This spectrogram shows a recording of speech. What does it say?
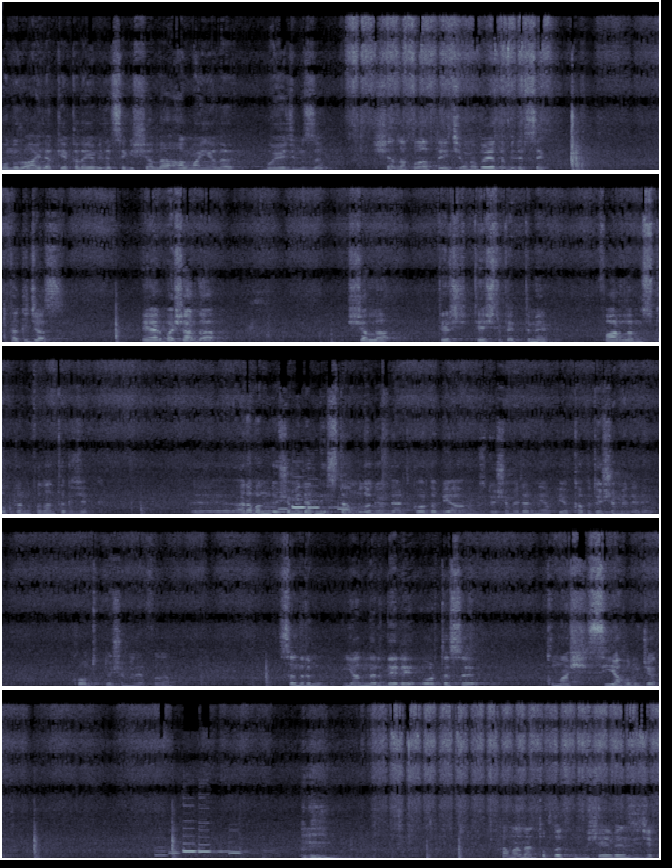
Onur'u aylak yakalayabilirsek inşallah Almanyalı boyacımızı inşallah bu hafta içi ona boyatabilirsek takacağız. Eğer Başar da İnşallah teş- teşrif etti mi farlarını, stoplarını falan takacak. Ee, arabanın döşemelerini İstanbul'a gönderdik. Orada bir abimiz döşemelerini yapıyor. Kapı döşemeleri, koltuk döşemeleri falan. Sanırım yanları deri, ortası kumaş siyah olacak. Tamamen topladığım bir şeye benzeyecek.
